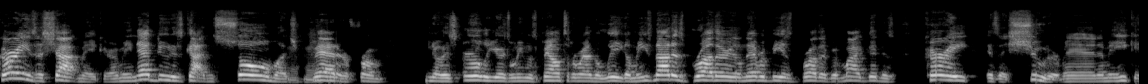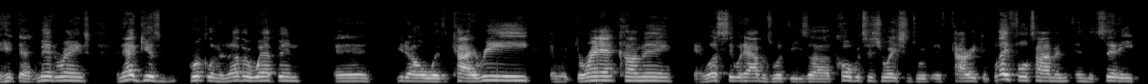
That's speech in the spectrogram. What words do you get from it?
Curry is a shot maker. I mean, that dude has gotten so much mm-hmm. better from you know, his early years when he was bouncing around the league. I mean, he's not his brother. He'll never be his brother, but my goodness, Curry is a shooter, man. I mean, he can hit that mid range, and that gives Brooklyn another weapon. And, you know, with Kyrie and with Durant coming, and let's see what happens with these uh, COVID situations with if Kyrie can play full time in, in the city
